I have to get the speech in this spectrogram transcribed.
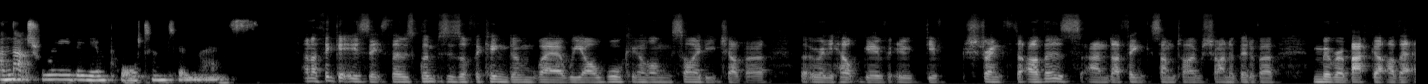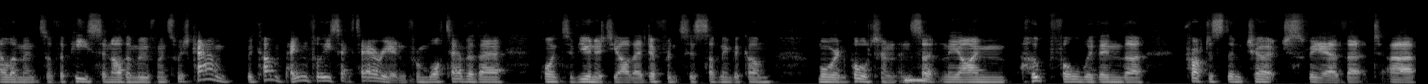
And that's really important in this. And I think it is, it's those glimpses of the kingdom where we are walking alongside each other that really help give give strength to others. And I think sometimes shine a bit of a mirror back at other elements of the peace and other movements, which can become painfully sectarian from whatever their points of unity are. Their differences suddenly become more important. And Mm. certainly I'm hopeful within the Protestant church sphere that uh,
